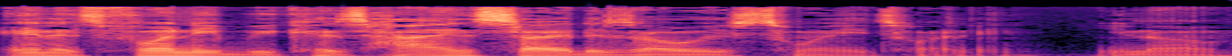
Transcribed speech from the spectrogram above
And it's funny because hindsight is always 2020 you know?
